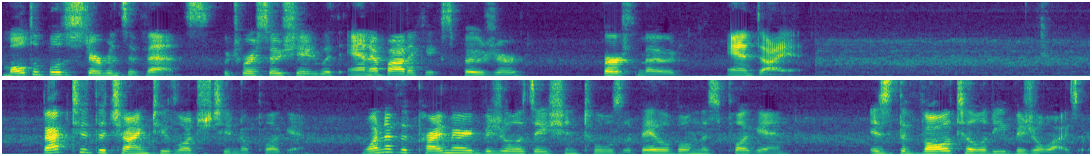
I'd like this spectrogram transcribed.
multiple disturbance events, which were associated with antibiotic exposure, birth mode, and diet. Back to the QIIME 2 longitudinal plugin. One of the primary visualization tools available in this plugin is the Volatility Visualizer.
